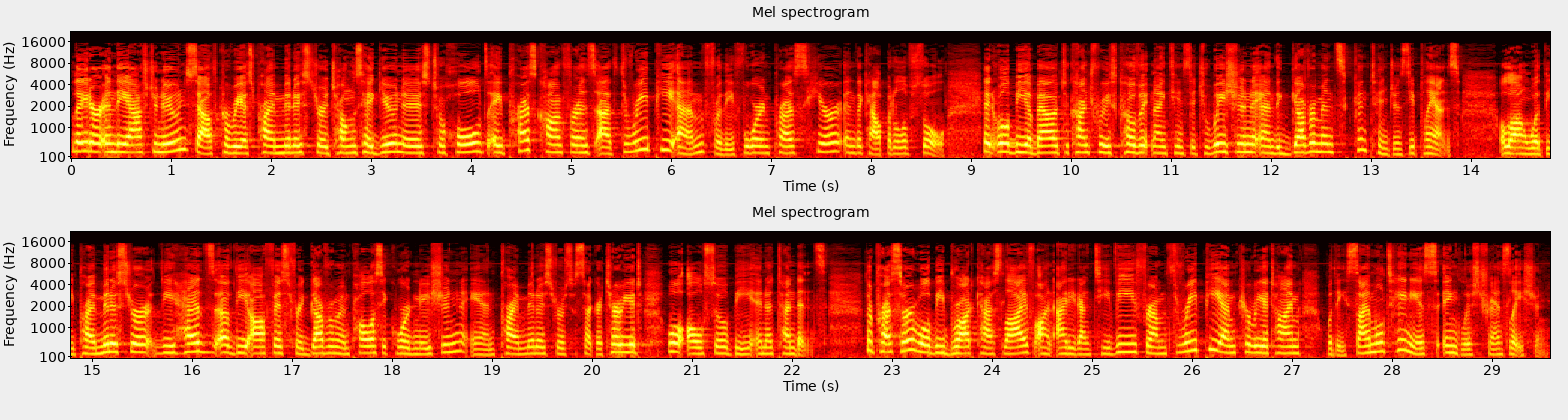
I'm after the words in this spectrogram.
Later in the afternoon, South Korea's Prime Minister Chung Sye-kyun is to hold a press conference at 3 p.m. for the foreign press here in the capital of Seoul. It will be about the country's COVID-19 situation and the government's contingency plans. Along with the Prime Minister, the heads of the Office for Government Policy Coordination and Prime Minister's Secretariat will also be in attendance. The presser will be broadcast live on Arirang TV from 3 p.m. Korea time with a simultaneous English translation.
